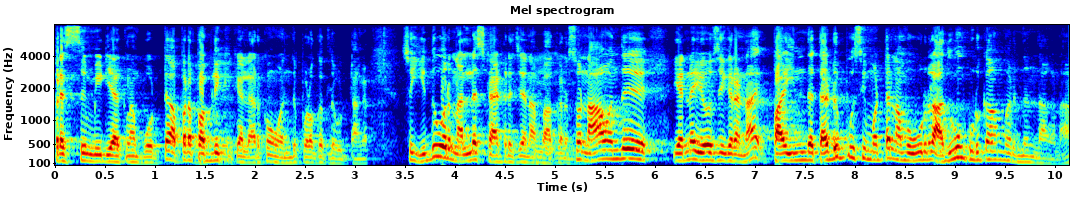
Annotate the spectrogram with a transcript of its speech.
ப்ரெஸ்ஸு மீடியாக்கெல்லாம் போட்டு அப்புறம் பப்ளிக்கு எல்லாருக்கும் வந்து புழக்கத்தில் விட்டாங்க. ஸோ இது ஒரு நல்ல ஸ்ட்ராட்டஜியாக நான் பார்க்குறேன் ஸோ நான் வந்து என்ன யோசிக்கிறேன் கேட்குறேன்னா இப்போ இந்த தடுப்பூசி மட்டும் நம்ம ஊரில் அதுவும் கொடுக்காம இருந்திருந்தாங்கன்னா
